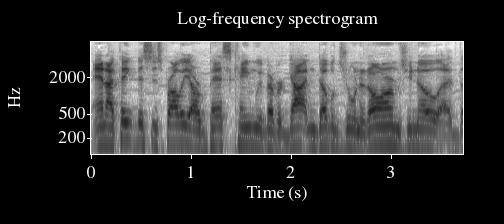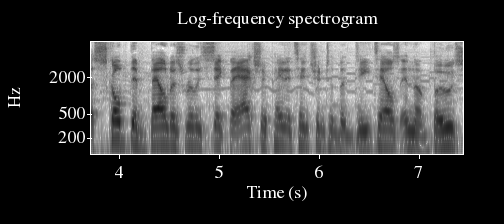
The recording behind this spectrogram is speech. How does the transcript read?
and I think this is probably our best Kane we've ever gotten. Double jointed arms, you know, uh, the sculpted belt is really sick. They actually paid attention to the details in the boots,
